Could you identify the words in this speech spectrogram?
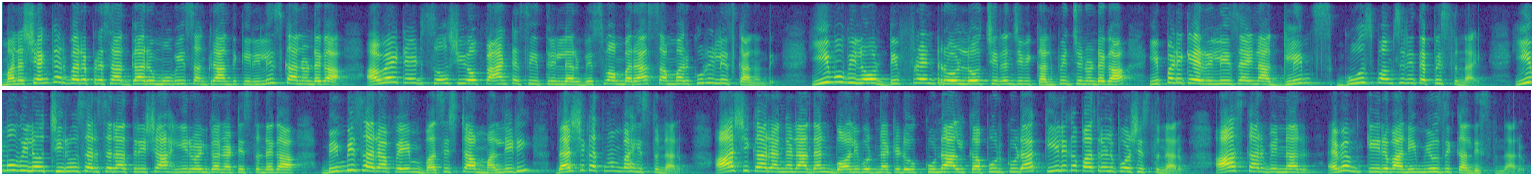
మన శంకర్ వరప్రసాద్ గారు మూవీ సంక్రాంతికి release కానుండగా awaited socio fantasy thriller Vishwambhara సమ్మర్కు release కానుంది. ఈ మూవీలో డిఫరెంట్ రోల్లో చిరంజీవి కనిపించనుండగా ఇప్పటికే రిలీజ్ అయిన గ్లిమ్స్ గూస్ బంప్స్ని తెప్పిస్తున్నాయి. ఈ మూవీలో చిరు సరసన త్రిష హీరోయిన్గా నటిస్తుండగా బింబిసారా ఫేమ్ వశిష్ఠ మల్లిడి దర్శకత్వం వహిస్తున్నారు. ఆశికా రంగనాథన్ బాలీవుడ్ నటుడు కునాల్ కపూర్ కూడా కీలక పాత్రలు పోషిస్తున్నారు. Oscar winner MM Keeravani music అందిస్తున్నారు.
